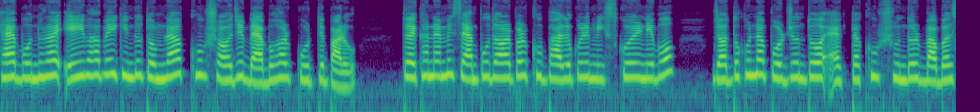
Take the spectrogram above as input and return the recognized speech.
হ্যাঁ বন্ধুরা, এইভাবেই কিন্তু তোমরা খুব সহজে ব্যবহার করতে পারো। তো এখানে আমি শ্যাম্পু দেওয়ার পর খুব ভালো করে মিক্স করে নেব। যতক্ষণ না পর্যন্ত একটা খুব সুন্দর বাবাস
